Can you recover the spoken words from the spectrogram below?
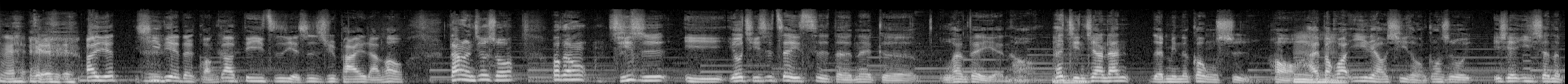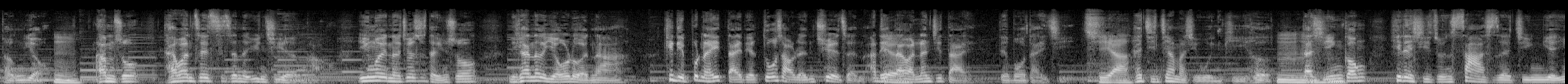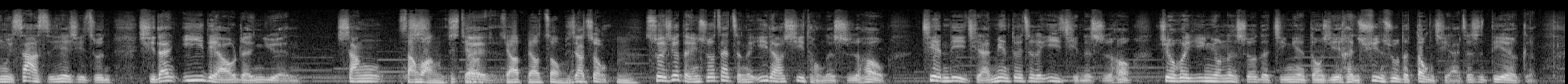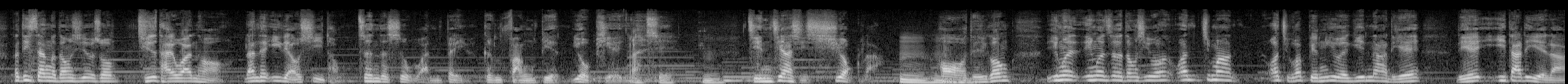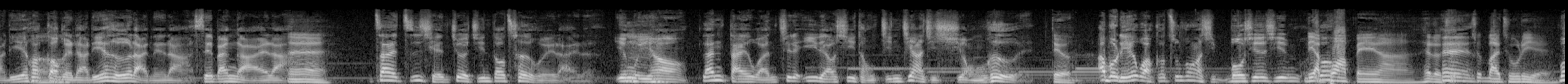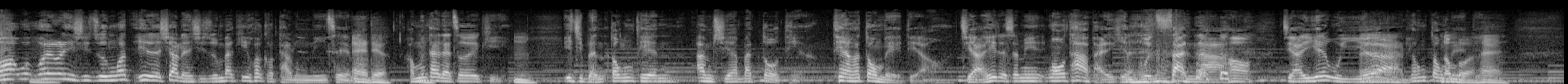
啊一系列的广告第一支也是去拍，然后当然就是说，我刚其实以尤其是这一次的那个武汉肺炎哈，还紧加咱。人民的共识，哈，还包括医疗系统共识。一些医生的朋友，嗯，他们说台湾这次真的运气很好，因为呢，就是等于说，你看那个游轮啊，去你不能一逮的多少人确诊啊，你台湾那几逮都无代志，是啊，还真正嘛是运气好。嗯，但是因讲迄个时阵 SARS 的经验，因为 SARS 迄个时阵是咱医疗人员伤伤亡比较比较比较重，比较重，嗯，所以就等于说，在整个医疗系统的时候。建立起来，面对这个疫情的时候，就会应用那时候的经验的东西，很迅速的动起来。这是第二个。那第三个东西就是说，其实台湾哈，咱的医疗系统真的是完备、跟方便又便宜。啊，是，嗯，金价是俗啦，嗯，哦，就是讲，因为因为这个东西，我我即马我一个朋友的囡仔，伫咧伫咧意大利的啦，伫咧法国的啦，你喺荷兰的啦，西班牙的啦，哎，在之前就已经都撤回来了。因为吼，咱台湾这个医疗系统真正是上好的，对。啊，无你喺外国总共也是无小心，你也破病啦，迄个就就歹处理的。无，我我那时阵，我迄个少年时阵，捌去法国读两年册嘛。哎，对。和阮太太做一去，嗯，伊一边冬天暗时啊，捌肚疼，疼啊冻袂掉，食迄个什么乌塔牌乾坤散呐，吼，食伊迄胃药啊，拢冻袂掉。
